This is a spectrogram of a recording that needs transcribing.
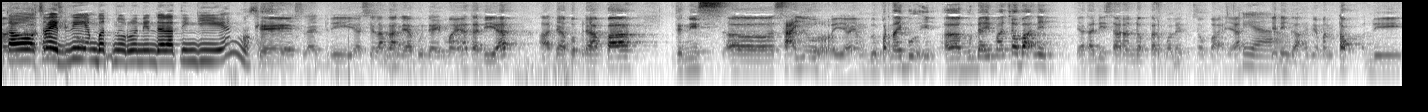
atau seledri yang buat nurunin darah tinggi kan Oke, seledri ya silakan ya Bunda Ima ya tadi ya ada beberapa jenis eh, sayur ya yang belum pernah Ibu eh, Bunda Ima coba nih. Ya tadi saran dokter boleh dicoba ya. Iya. Jadi nggak hanya mentok di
